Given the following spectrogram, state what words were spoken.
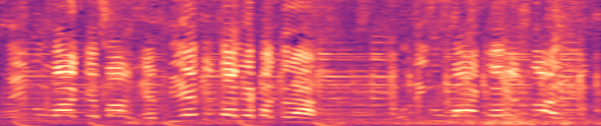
digo, o que é que tá ali para trás. Eu digo, o que é o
